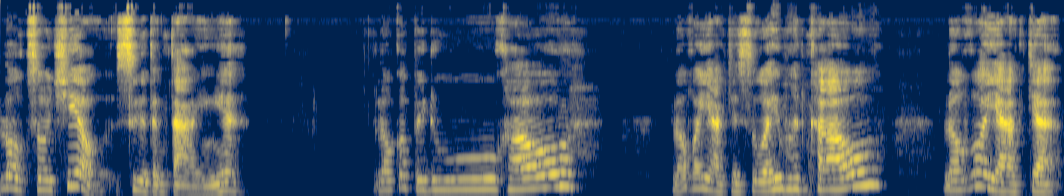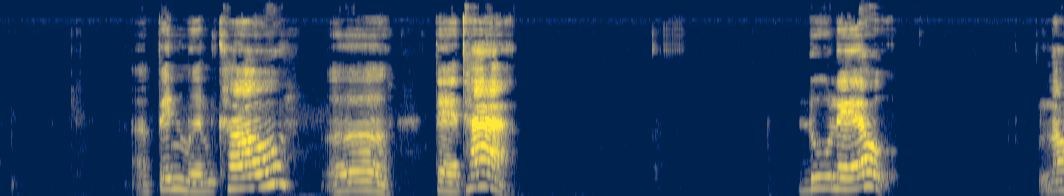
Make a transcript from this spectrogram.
โลกโซเชียลสื่อต่าง ๆ อย่างเงี้ย เราก็ไปดูเขา เราก็อยากจะสวยเหมือนเขา เราก็อยากจะเป็นเหมือนเขา เออ แต่ถ้า ดูแล้ว เรา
